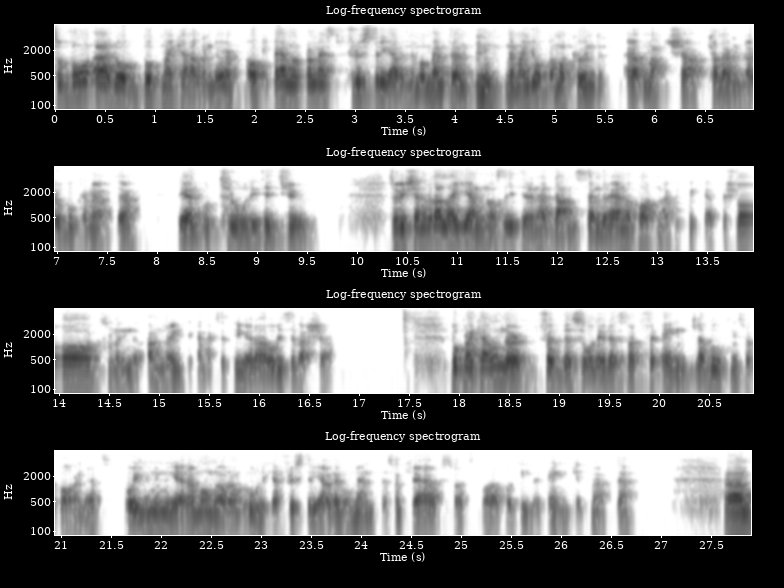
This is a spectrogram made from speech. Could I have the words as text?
Så vad är då Book My Calendar? Och en av de mest frustrerande momenten när man jobbar mot kund är att matcha kalendrar och boka möte. Det är en otrolig tidstjuv. Så vi känner väl alla igen oss lite i den här dansen där en av parterna skickar ett förslag som den andra inte kan acceptera och vice versa. Book My Calendar föddes således för att förenkla bokningsförfarandet och eliminera många av de olika frustrerande momenten som krävs för att bara få till ett enkelt möte. Um,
